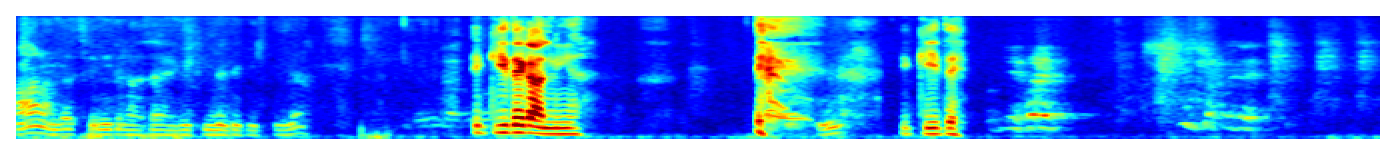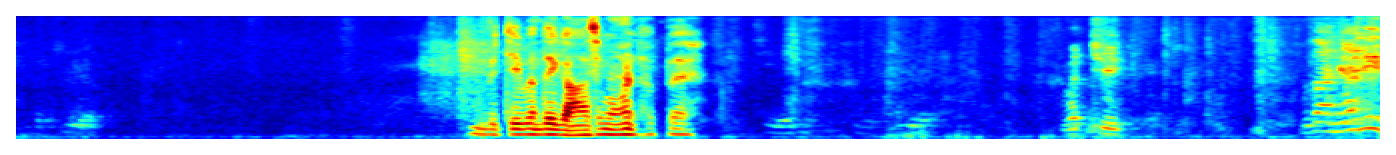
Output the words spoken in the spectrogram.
ਹਾਂ ਨਾ ਦੱਸ ਇਹ ਕਲਾਸ ਹੈ ਕਿੰਨੇ ਦੀ ਕੀਤੀ ਆ। 21 ਤੇ ਕਰਨੀ ਆ। 21 ਤੇ? ਵਿੱਚੇ ਬੰਦੇ ਗਾਂ ਸਮਾਉਣ ਲੱਗ ਪਏ। ਵੱਛੀ। ਵਧਾਈਆਂ ਜੀ।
